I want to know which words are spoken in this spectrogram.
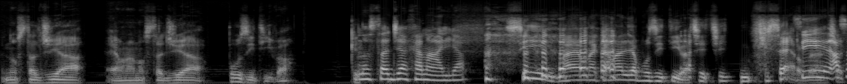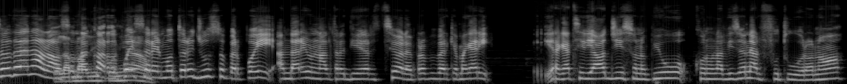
nostalgia è una nostalgia positiva. che- Nostalgia canaglia. Sì, ma è una canaglia positiva, ci, ci- ci serve. Sì, cioè, assolutamente no, no, sono d'accordo. Può essere il motore giusto per poi andare in un'altra direzione, proprio perché magari i ragazzi di oggi sono più con una visione al futuro, no?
